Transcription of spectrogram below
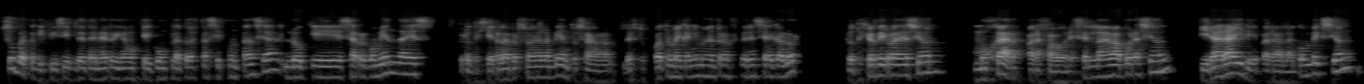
súper difícil de tener, digamos, que cumpla todas estas circunstancias, lo que se recomienda es proteger a la persona del ambiente, o sea, estos cuatro mecanismos de transferencia de calor, proteger de irradiación, mojar para favorecer la evaporación, tirar aire para la convección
